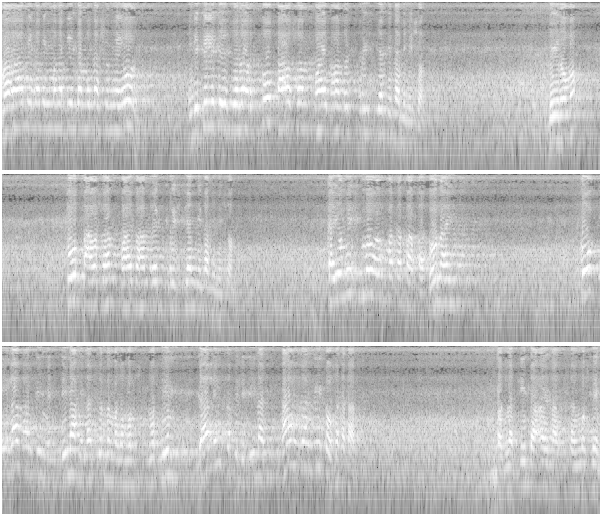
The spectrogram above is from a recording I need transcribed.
marami naming mga denominasyon ngayon. In the Philippines, there are 2,500 Christian denomination. Biro mo? 2,500 Christian denomination. Kayo mismo ang makapapatunay kung ilan ang denominasyon ng mga Mus- Muslim galing sa Pilipinas hanggang dito sa Qatar. Pag nakita kayo ng isang Muslim,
